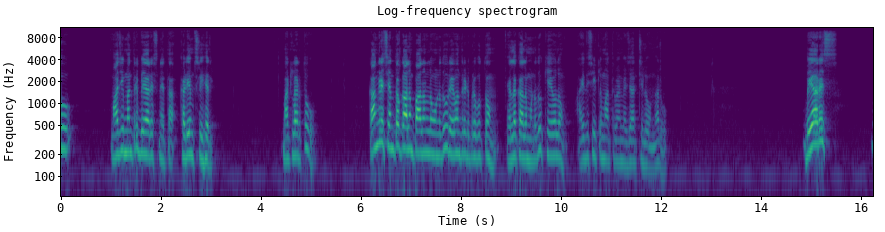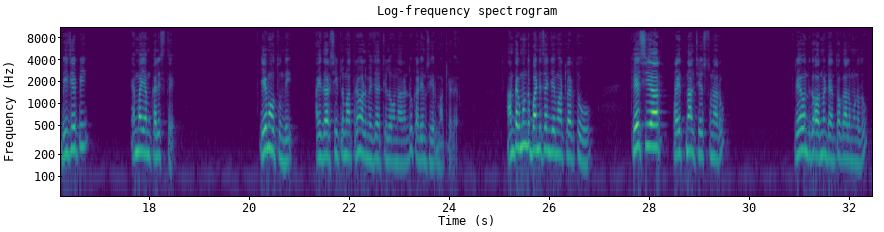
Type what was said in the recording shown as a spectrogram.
మాజీ మంత్రి బీఆర్ఎస్ నేత కడియం శ్రీహరి మాట్లాడుతూ కాంగ్రెస్ ఎంతో కాలం పాలనలో ఉండదు రేవంత్ రెడ్డి ప్రభుత్వం ఎల్లకాలం ఉండదు కేవలం ఐదు సీట్లు మాత్రమే మెజారిటీలో ఉన్నారు. బీఆర్ఎస్ బీజేపీ ఎంఐఎం కలిస్తే ఏమవుతుంది? ఐదారు సీట్లు మాత్రమే వాళ్ళు మెజార్టీలో ఉన్నారంటూ కడియం శ్రీహరి మాట్లాడారు. అంతకుముందు బండి సంజయ్ మాట్లాడుతూ కేసీఆర్ ప్రయత్నాలు చేస్తున్నారు. రేవంత్ గవర్నమెంట్ ఎంతో కాలం ఉండదు.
